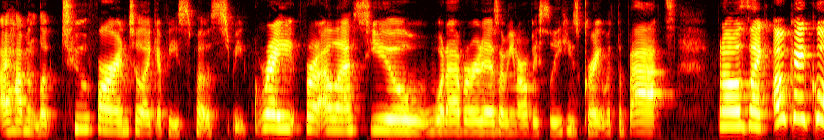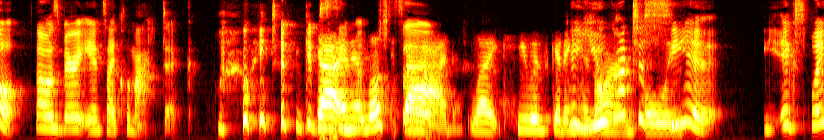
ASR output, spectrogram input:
I haven't looked too far into like if he's supposed to be great for LSU, whatever it is. I mean, obviously he's great with the bats, but I was like, okay, cool. That was very anticlimactic. we didn't get Yeah, to see and it looked so- bad. Like he was getting Yeah, his you arm got to fully. see it. Explain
